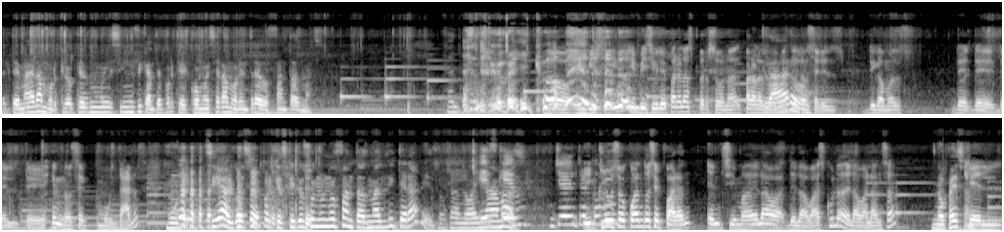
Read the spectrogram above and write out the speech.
El tema del amor creo que es muy significante porque cómo es el amor entre dos fantasmas. Fantasmagórico. No, invisible, invisible para las personas, para ojos Claro. de los seres, digamos, de, de, del- de, no sé, mundanos. Muy- sí, algo así, porque es que ellos son unos fantasmas literales, o sea, no hay Es nada que más. yo entro Incluso cuando se paran encima de la, de la báscula, de la balanza, No pesan. que el,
